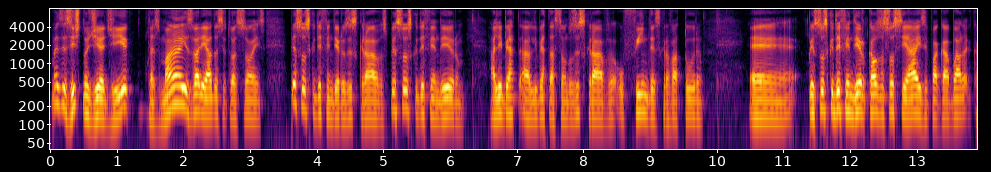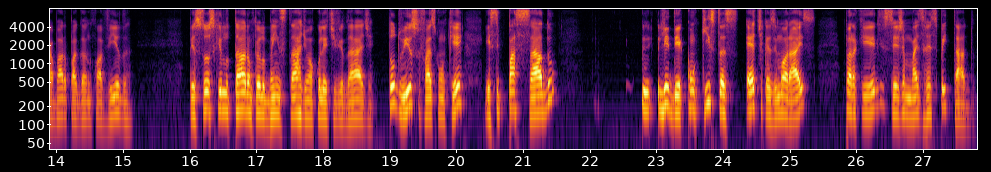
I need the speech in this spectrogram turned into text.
mas existe no dia a dia, das mais variadas situações, pessoas que defenderam os escravos, pessoas que defenderam a, liberta a libertação dos escravos, o fim da escravatura, é, pessoas que defenderam causas sociais e pagaram, acabaram pagando com a vida, pessoas que lutaram pelo bem-estar de uma coletividade. Tudo isso faz com que esse passado lhe dê conquistas éticas e morais para que ele seja mais respeitado.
